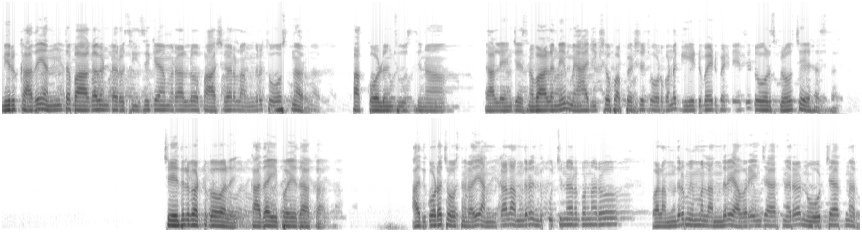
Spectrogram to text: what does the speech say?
మీరు కథ ఎంత బాగా వింటారో సీసీ కెమెరాల్లో పాషగారులు అందరూ చూస్తున్నారు. పక్క వాళ్ళని చూస్తున్నా వాళ్ళు ఏం చేసిన వాళ్ళని మ్యాజిక్ షో పప్పెట్ షో చూడకుండా గేట్ బయట పెట్టేసి డోర్స్ క్లోజ్ చేసేస్తారు. చేతులు కట్టుకోవాలి కథ అయిపోయేదాకా. అది కూడా చూస్తున్నారు. అది వెనకాల అందరూ ఎందుకు కూర్చున్నారు అనుకున్నారు వాళ్ళందరూ మిమ్మల్ని అందరూ ఎవరేం చేస్తున్నారో నోట్ చేస్తున్నారు.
